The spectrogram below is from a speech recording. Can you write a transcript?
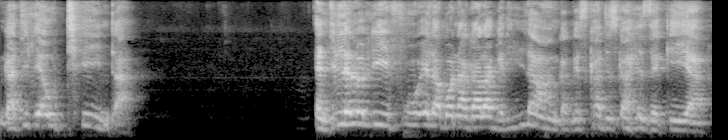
ngathi liyawuthinta. Andilelo lifu elabonakala ngelilanga ngesikhathi sika Hezekiya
